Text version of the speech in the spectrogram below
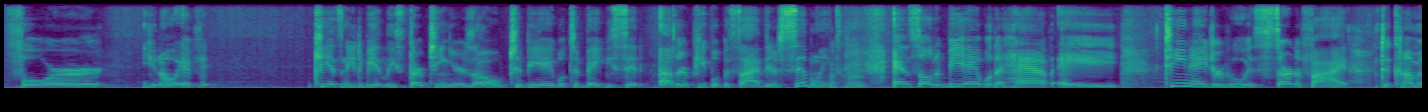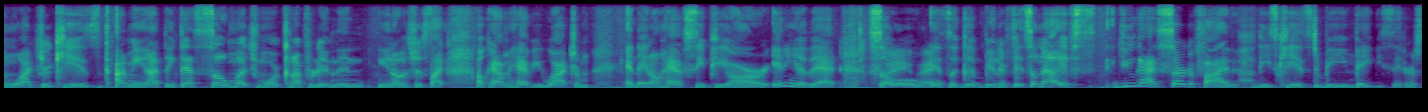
for, you know, if kids need to be at least 13 years old to be able to babysit other people beside their siblings. Mm-hmm. And so to be able to have a teenager who is certified to come and watch your kids, I mean, I think that's so much more comforting than, you know, it's just like, okay, I'm going to have you watch them and they don't have CPR or any of that. So Right, right. it's a good benefit. So now if you guys certify these kids to be babysitters,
